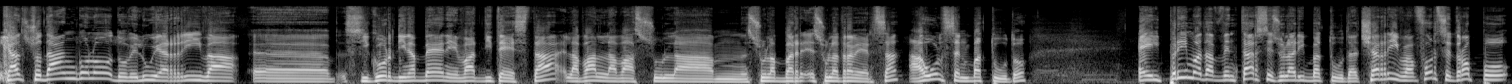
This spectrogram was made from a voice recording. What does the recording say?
Calcio d'angolo dove lui arriva, eh, si coordina bene, va di testa, la palla va sulla, mm, sulla, bar- sulla traversa, a Olsen battuto. È il primo ad avventarsi sulla ribattuta, ci arriva forse troppo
